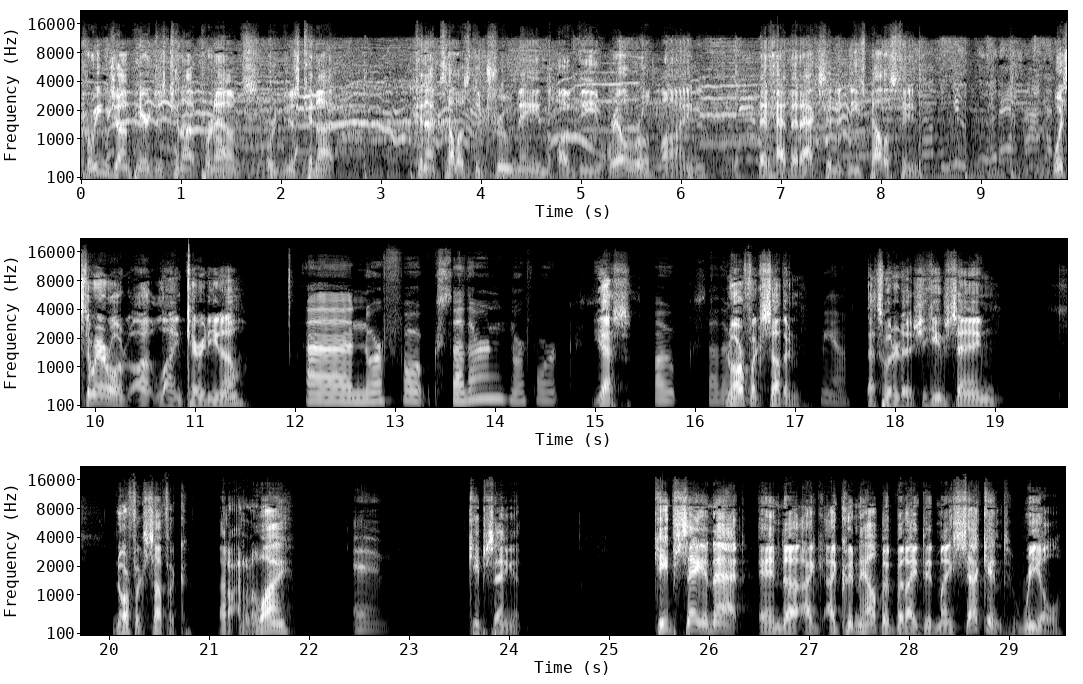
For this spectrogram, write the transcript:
Karine Jean-Pierre just cannot pronounce or just cannot cannot tell us the true name of the railroad line that had that accident in East Palestine. What's the railroad uh, line, Carrie? Do you know? Uh, Norfolk Southern, Norfolk Yes. Folk Southern. Norfolk Southern. Yeah. That's what it is. She keeps saying Norfolk Suffolk. I don't, I don't know why. Um, Keep saying it. Keep saying that. And uh, I, I couldn't help it, but I did my second reel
